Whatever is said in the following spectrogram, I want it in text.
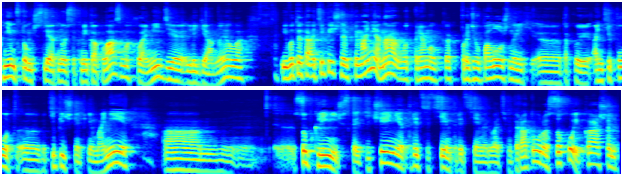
К ним в том числе относят микоплазма, хламидия, легионелла – и вот эта атипичная пневмония, она вот прямо как противоположный э, такой антипод э, типичной пневмонии, э, субклиническое течение, 37-37,2 температура, сухой кашель,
